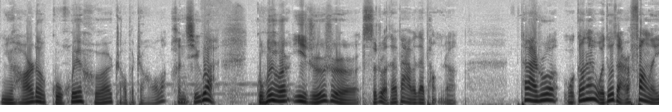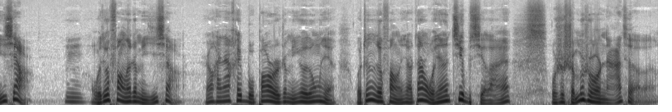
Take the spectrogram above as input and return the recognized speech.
女孩的骨灰盒找不着了，很奇怪，骨灰盒一直是死者他爸爸在捧着。他爸说：“我刚才我就在这儿放了一下，嗯。我就放了这么一下，然后还拿黑布包着这么一个东西，我真的就放了一下，但是我现在记不起来我是什么时候拿起来的，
